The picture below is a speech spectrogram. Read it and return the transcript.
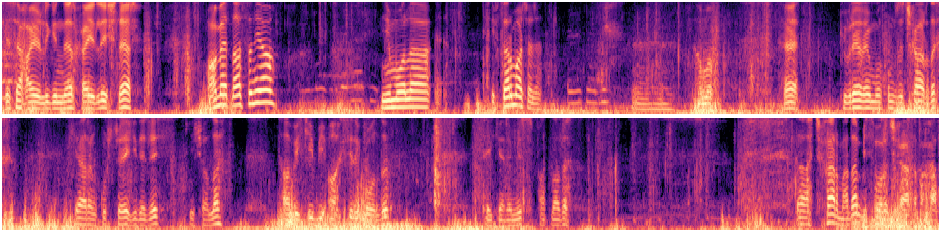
Herkese hayırlı günler, hayırlı işler. Ahmet nasılsın ya? İyiyim valla. İftar mı açacaksın? Evet abi. Tamam. Evet. Gübre remorkumuzu çıkardık. Yarın Kuşça'ya gideceğiz. İnşallah. Tabii ki bir aksilik oldu. Tekerimiz patladı. Daha çıkarmadan bir soru çıkardı bakalım.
